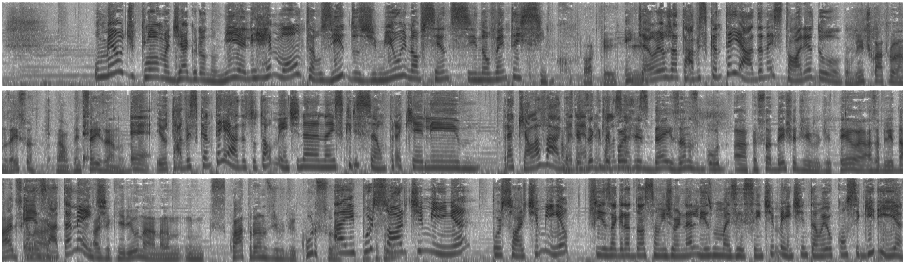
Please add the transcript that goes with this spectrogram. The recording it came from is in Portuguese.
O meu diploma de agronomia, ele remonta aos idos de 1995. Ok. Então e... eu já estava escanteada na história do. Com 24 anos, é isso? Não, 26 é, anos. É, eu estava escanteada totalmente na, na inscrição para aquele para aquela vaga, ah, né? Quer dizer que depois vagas. de 10 anos o, a pessoa deixa de, de ter as habilidades que Exatamente. ela adquiriu na, na, em quatro anos de, de curso? Aí, por sorte minha, por sorte minha, eu fiz a graduação em jornalismo mais recentemente, então eu conseguiria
